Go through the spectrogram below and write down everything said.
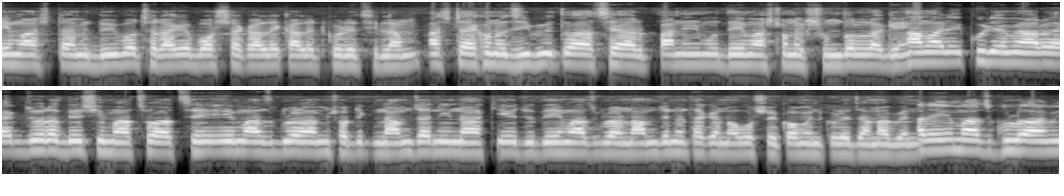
এই মাছটা আমি দুই বছর আগে বর্ষাকালে কালেক্ট করেছিলাম। মাছটা এখনও জীবিত আছে আর পানির মধ্যে এই মাছটা অনেক সুন্দর লাগে। আমার একুরিয়ামে আরও এক জোড়া দেশি মাছও আছে। এই মাছগুলোর আমি সঠিক নাম জানি না। কেউ যদি এই মাছগুলোর নাম জেনে থাকেন অবশ্যই কমেন্ট করে জানাবেন। আর এই মাছগুলো আমি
